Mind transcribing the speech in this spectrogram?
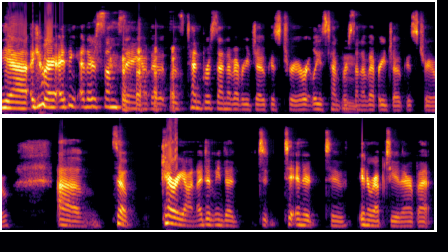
yeah, you're right. I think there's some saying out there that says 10% of every joke is true, or at least 10% mm. of every joke is true. Um, so carry on. I didn't mean to to to, inter- to interrupt you there, but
